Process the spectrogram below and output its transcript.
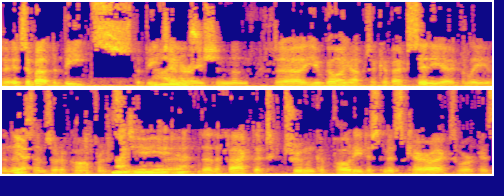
it's about the Beats, the Beat Ah, yes. generation, and uh, you going up to Quebec City, I believe, and then Yeah. some sort of conference. 1988, And, uh, yeah. the, the fact that Truman Capote dismissed Kerouac's work as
